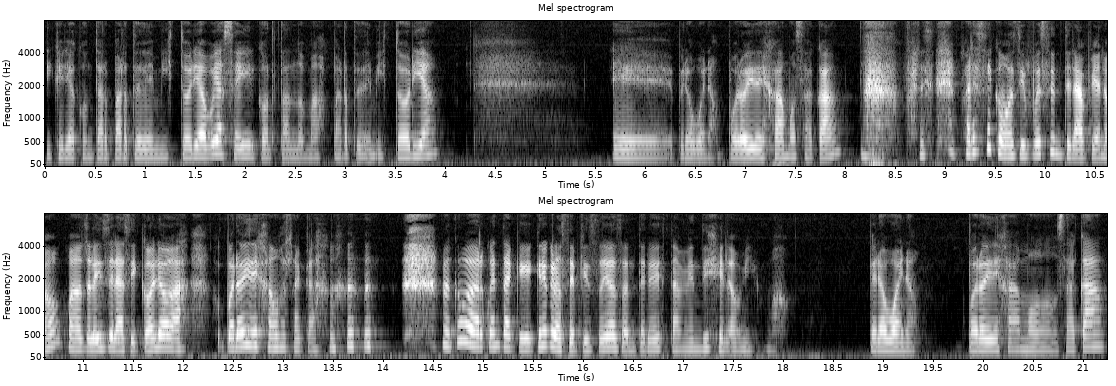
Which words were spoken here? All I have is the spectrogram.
y quería contar parte de mi historia. Voy a seguir cortando más parte de mi historia. Eh, pero bueno, por hoy dejamos acá. parece, como si fuese terapia, ¿no? Cuando te lo dice la psicóloga, por hoy dejamos acá. Me acabo de dar cuenta que creo que los episodios anteriores también dije lo mismo. Pero bueno, por hoy dejamos acá.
